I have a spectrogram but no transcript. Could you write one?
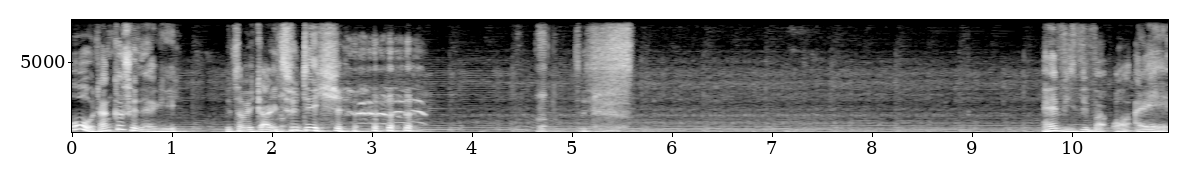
Oh, danke schön, Eggy. Jetzt habe ich gar nichts für dich. Hä, wie, wie, oh, ey.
